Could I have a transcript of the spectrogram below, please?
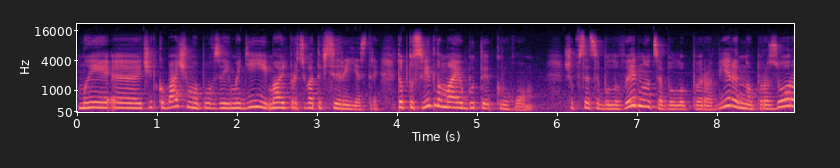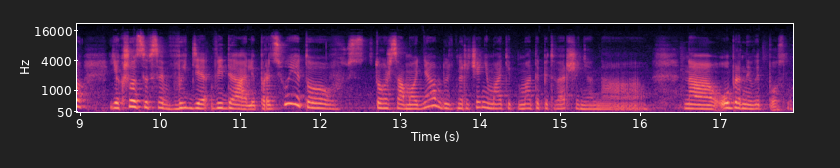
ми чітко бачимо по взаємодії, мають працювати всі реєстри. Тобто світло має бути кругом. Щоб все це було видно, це було перевірено, прозоро. Якщо це все в ідеалі працює, то з того ж самого дня будуть наречені мати, мати підтвердження на, на обраний вид послуг.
